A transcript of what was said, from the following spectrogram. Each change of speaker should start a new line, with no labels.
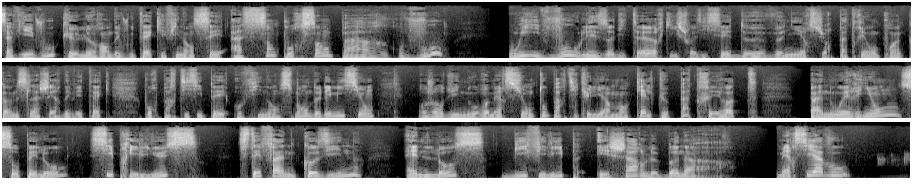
Saviez-vous que le rendez-vous tech est financé à 100% par vous? Oui, vous, les auditeurs qui choisissez de venir sur patreon.com slash rdvtech pour participer au financement de l'émission. Aujourd'hui, nous remercions tout particulièrement quelques patriotes, Panuerion, Sopello, Cyprilius, Stéphane Cosine, Enlos, B. Philippe et Charles Bonnard. Merci à vous.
